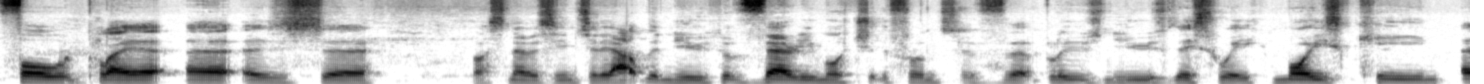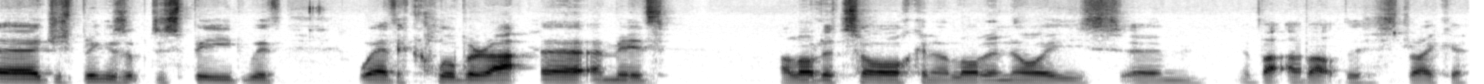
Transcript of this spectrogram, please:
forward player uh, is. That's never seems to be out the news, but very much at the front of uh, Blues news this week. Moise Kean, uh, just bring us up to speed with where the club are at uh, amid a lot of talk and a lot of noise um, about about the striker.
